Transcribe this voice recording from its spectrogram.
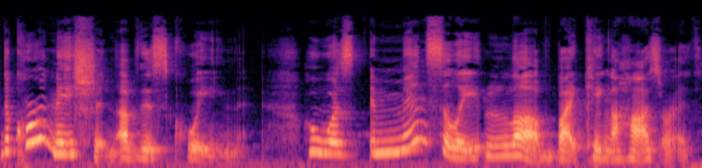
the coronation of this queen, who was immensely loved by King Ahasuerus,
